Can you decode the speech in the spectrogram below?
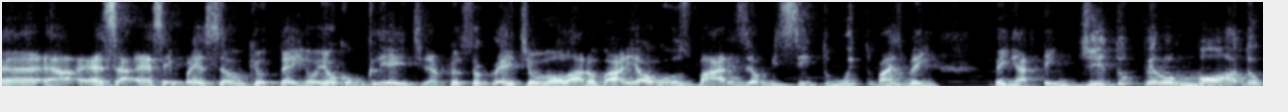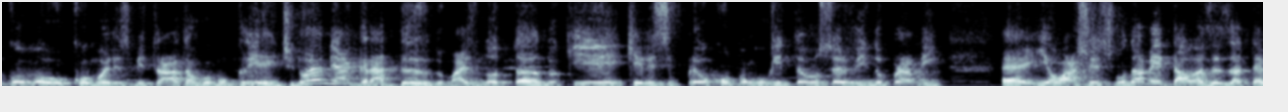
é, é, essa, essa impressão que eu tenho, eu como cliente, né? Porque eu sou cliente, eu vou lá no bar e em alguns bares eu me sinto muito mais bem bem atendido pelo modo como, como eles me tratam como cliente. Não é me agradando, mas notando que, que eles se preocupam com o que estão servindo para mim. É, e eu acho isso fundamental, às vezes até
